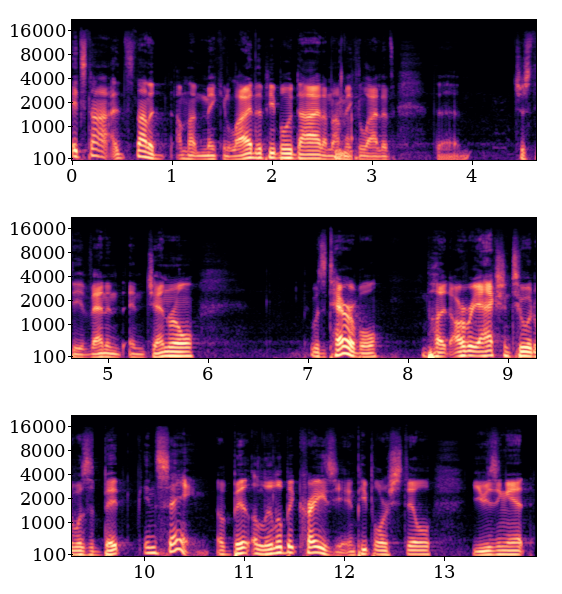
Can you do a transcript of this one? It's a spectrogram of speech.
it's not. It's not a. I'm not making light of the people who died. I'm not No. making light of the just the event in, in general. It was terrible, but our reaction to it was a bit insane, a bit, a little bit crazy, and people are still using it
